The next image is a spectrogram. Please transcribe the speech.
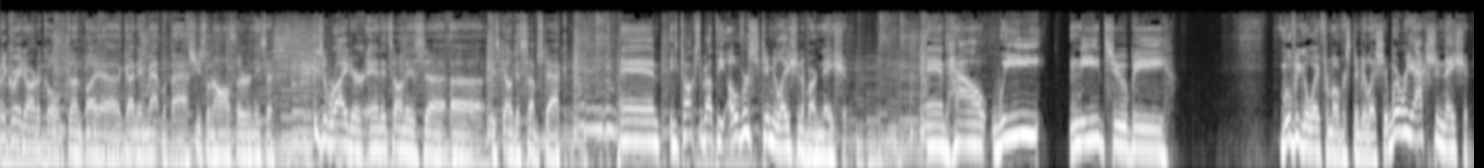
Read a great article done by a guy named Matt Labash. He's an author and he's a he's a writer, and it's on his uh, uh, he's got like a Substack, and he talks about the overstimulation of our nation and how we need to be moving away from overstimulation. We're reaction nation.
